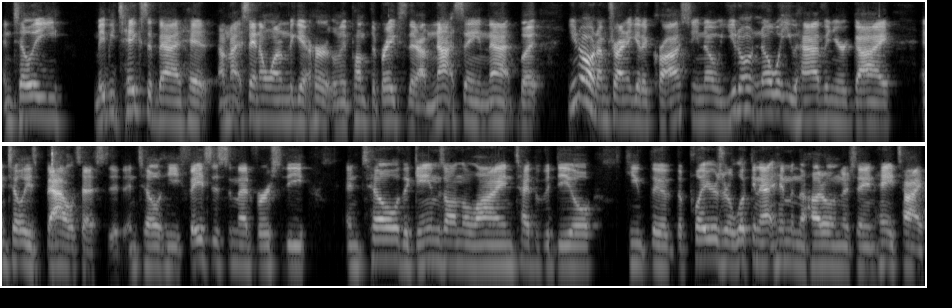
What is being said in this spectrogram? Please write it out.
until he maybe takes a bad hit. I'm not saying I want him to get hurt. Let me pump the brakes there. I'm not saying that, but you know what I'm trying to get across. You know, you don't know what you have in your guy until he's battle tested, until he faces some adversity, until the game's on the line type of a deal he the, the players are looking at him in the huddle and they're saying, Hey, Ty,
